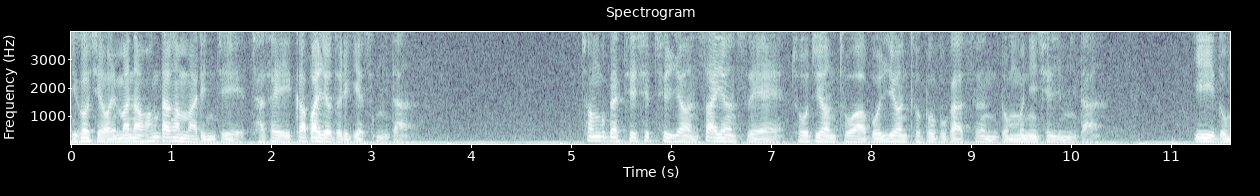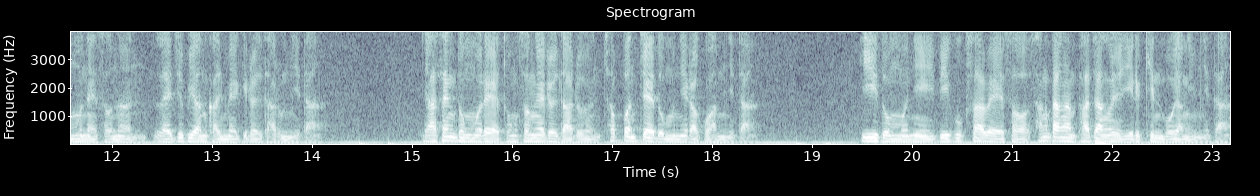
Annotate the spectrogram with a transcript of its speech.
이것이 얼마나 황당한 말인지 자세히 까발려 드리겠습니다. 1977년 Science에 조지 헌트와 몰리 헌트 부부가 쓴 논문이 실립니다. 이 논문에서는 레즈비언 갈매기를 다룹니다. 야생동물의 동성애를 다룬 첫 번째 논문이라고 합니다. 이 논문이 미국 사회에서 상당한 파장을 일으킨 모양입니다.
